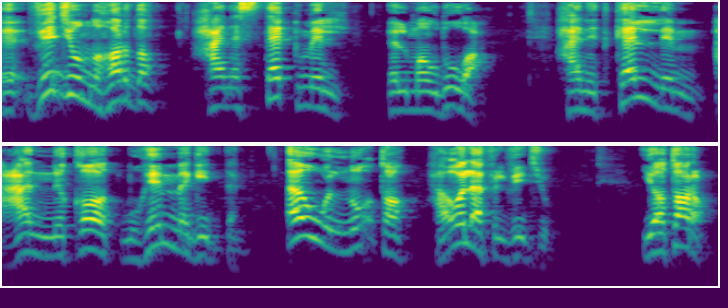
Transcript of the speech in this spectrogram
آه فيديو النهارده هنستكمل الموضوع هنتكلم عن نقاط مهمة جدا. أول نقطة هقولها في الفيديو يا ترى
